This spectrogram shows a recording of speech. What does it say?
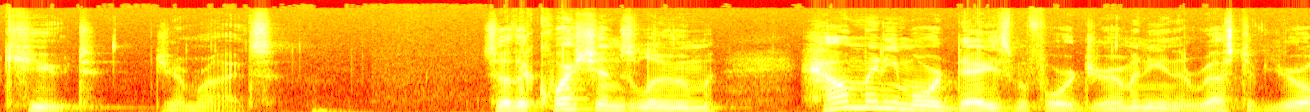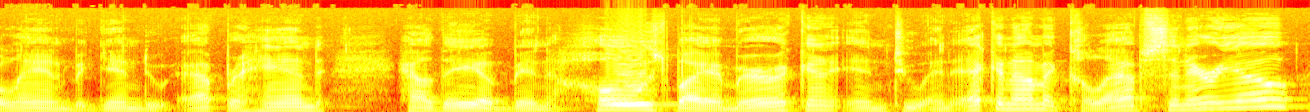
Cute, Jim writes. So the questions loom how many more days before Germany and the rest of Euroland begin to apprehend how they have been hosed by America into an economic collapse scenario?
